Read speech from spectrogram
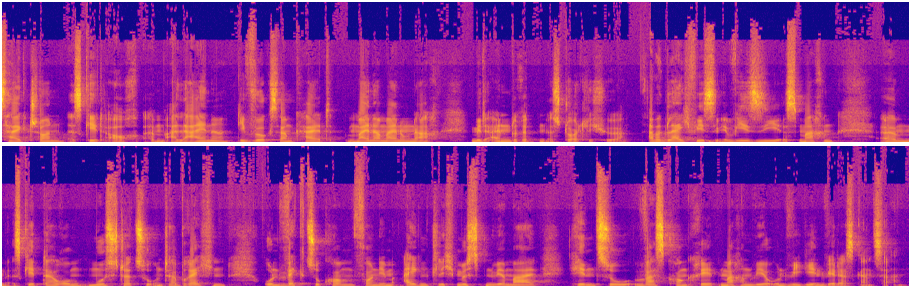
zeigt schon, es geht auch ähm, alleine. Die Wirksamkeit meiner Meinung nach mit einem Dritten ist deutlich höher. Aber gleich wie, es, wie Sie es machen, ähm, es geht darum, Muster zu unterbrechen und wegzukommen von dem eigentlich müssten wir mal hin zu was konkret machen wir und wie gehen wir das Ganze an.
